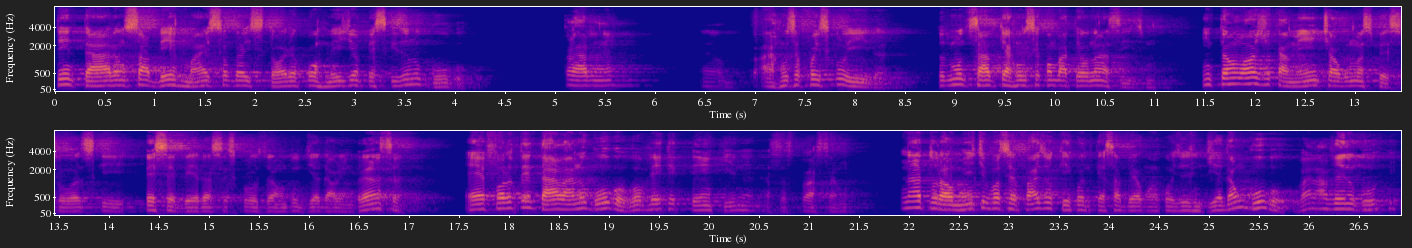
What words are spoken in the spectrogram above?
tentaram saber mais sobre a história por meio de uma pesquisa no Google. Claro, né? A Rússia foi excluída. Todo mundo sabe que a Rússia combateu o nazismo. Então, logicamente, algumas pessoas que perceberam essa exclusão do dia da lembrança é, foram tentar lá no Google, vou ver o que, tem aqui né, nessa situação. Naturalmente, você faz o que quando quer saber alguma coisa hoje em dia? Dá um Google, vai lá ver no Google.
